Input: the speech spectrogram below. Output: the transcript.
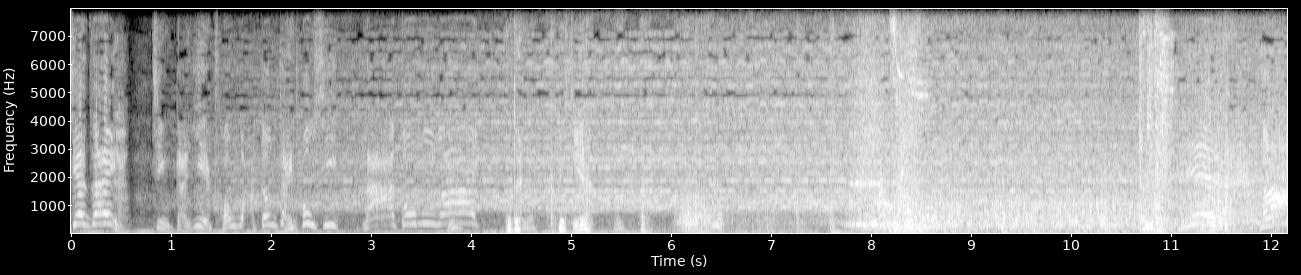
贱贼，竟敢夜闯瓦岗寨偷袭，拿狗命来！不对，有敌人！啊！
